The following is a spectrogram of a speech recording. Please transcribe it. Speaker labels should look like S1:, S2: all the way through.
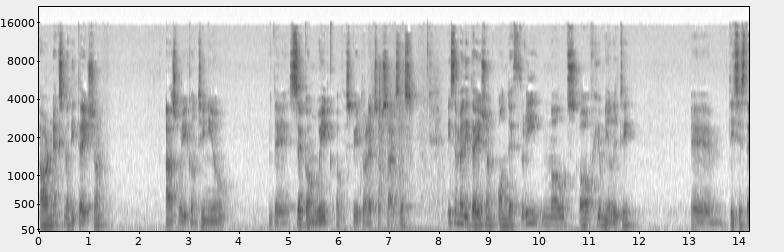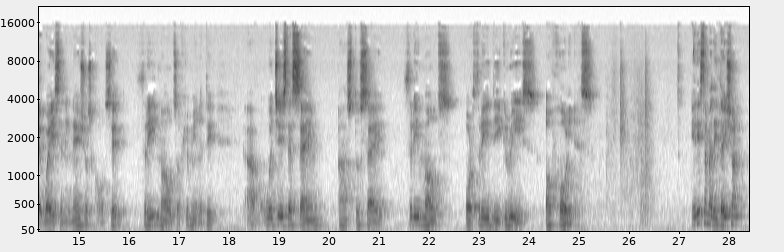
S1: Our next meditation, as we continue the second week of the spiritual exercises, is a meditation on the three modes of humility. Um, this is the way St. Ignatius calls it three modes of humility, um, which is the same as to say three modes or three degrees of holiness. It is a meditation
